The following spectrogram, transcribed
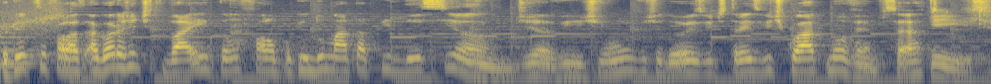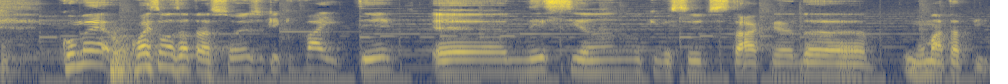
Eu queria que você falasse. Agora a gente vai então falar um pouquinho do Matapi desse ano, dia 21, 22, 23 e 24 de novembro, certo? Isso. Como é, quais são as atrações? O que, que vai ter é, nesse ano que você destaca da, no Matapi?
